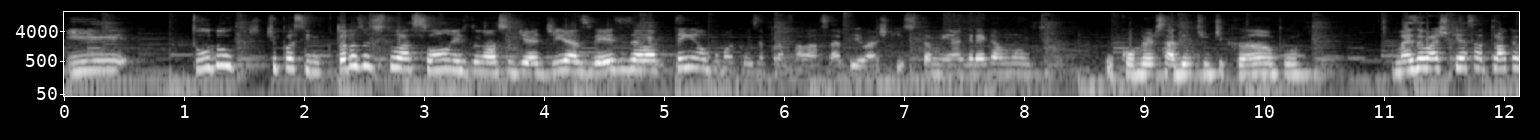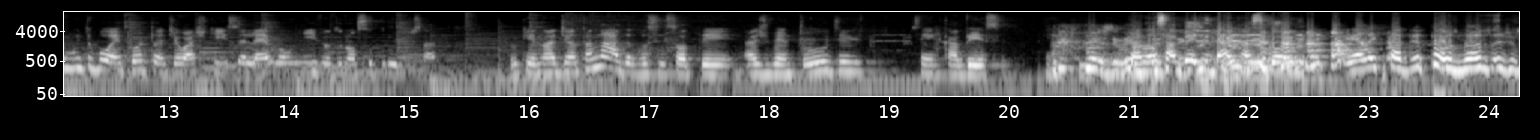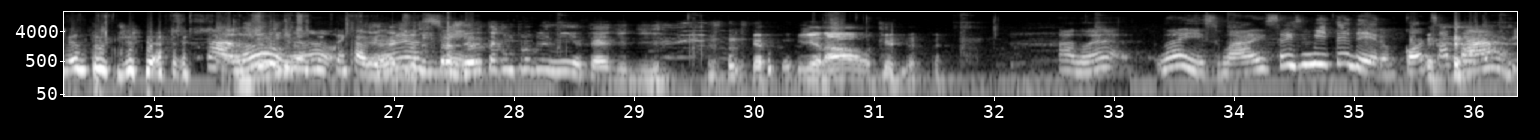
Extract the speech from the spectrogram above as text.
E tudo, tipo assim, todas as situações do nosso dia a dia, às vezes ela tem alguma coisa pra falar, sabe? Eu acho que isso também agrega muito. O conversar dentro de campo. Mas eu acho que essa troca é muito boa, é importante. Eu acho que isso eleva o nível do nosso grupo, sabe? Porque não adianta nada você só ter a juventude sem cabeça. Pra não saber lidar com as coisas. Ela está detonando a juventude. Ah, não, a juventude não. sem É, cabeça. a é juventude assim. brasileira tá com um probleminha até de, de- em geral. que- Ah, não é, não é isso, mas vocês me entenderam. Corta essa parte.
